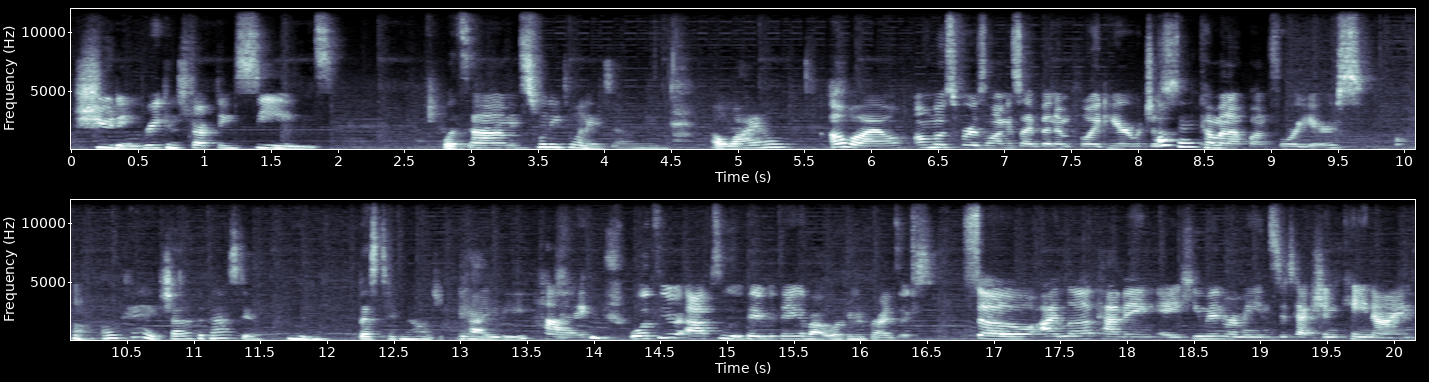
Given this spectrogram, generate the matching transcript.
shooting, reconstructing scenes? What's that? Um, it's 2020, so I mean, a while? A while, almost for as long as I've been employed here, which is Okay. coming up on four years. Oh, okay, shout out to Pasco. Hmm, best technology. Heidi, Hi. what's your absolute favorite thing about working in forensics? So I love having a human remains detection canine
